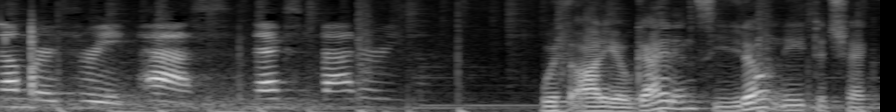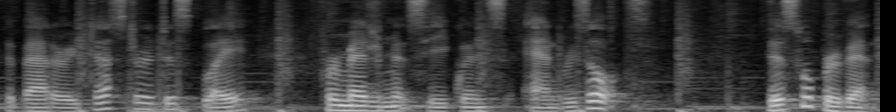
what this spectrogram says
Number 3, pass. Next battery With audio guidance, you don't need to check the battery tester display for measurement sequence and results. This will prevent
